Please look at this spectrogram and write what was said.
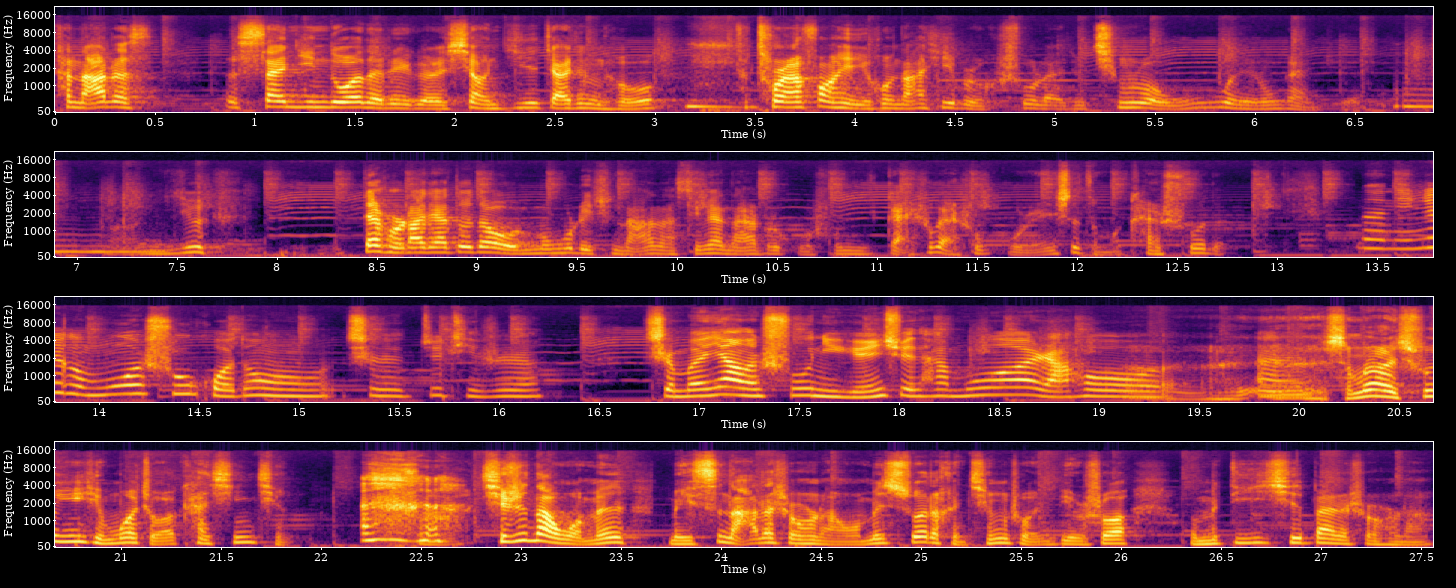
他拿着三斤多的这个相机加镜头，嗯 他突然放下以后，拿起一本书来，就轻若无物那种感觉啊！嗯你就待会儿大家都到我们屋里去拿拿，随便拿一本古书，你感受感受古人是怎么看书的。那您这个摸书活动是具体是什么样的书？你允许他摸，然后呃，嗯什么样的书允许摸，主要看心情。啊其实呢，我们每次拿的时候呢，我们说的很清楚。你比如说，我们第一期办的时候呢，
